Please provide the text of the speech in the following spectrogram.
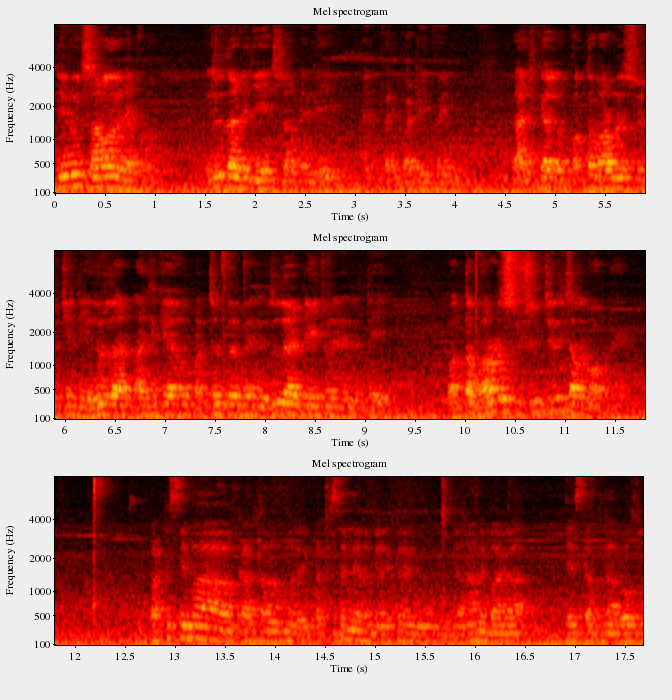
దీని గురించి సమాధానం చెప్పడం. ఎదురుదాడి చేయించడం అనేది ఆయన పరిపాటి అయిపోయింది. రాజకీయాల్లో కొత్త వరవడి సృష్టించింది ఎదురుదాడి రాజకీయాల్లో ప్రత్యర్థుల మీద ఎదురుదాడి చేయటం అనేది కొత్త వరవడి సృష్టించింది చంద్రబాబు నాయుడు. పట్టిసీమ కడతాం మరి. పట్టిసీమ మీద జనాన్ని బాగా తీసుకెళ్తున్నారు రోజు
